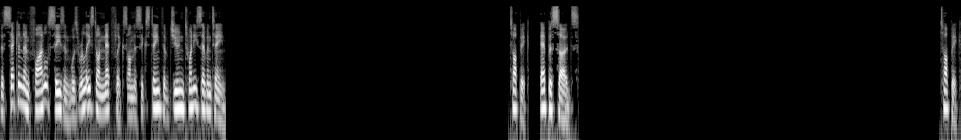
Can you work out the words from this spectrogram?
The second and final season was released on Netflix on 16 June 2017. Episodes Topic:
